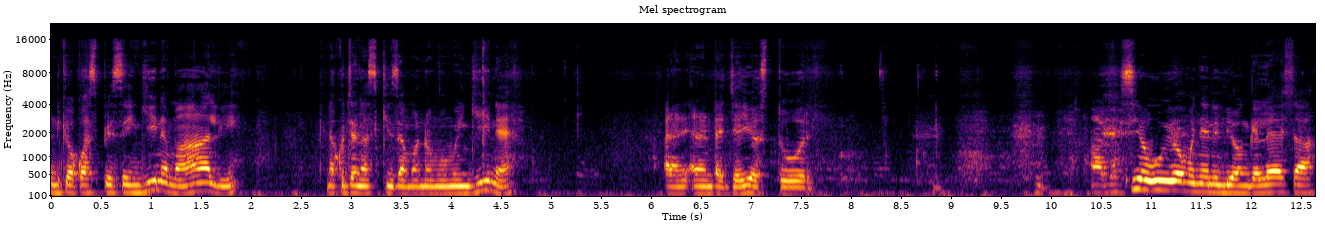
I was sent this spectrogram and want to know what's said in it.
nikiwa kwa space ingine mahali nakuja nasikiza mwanaume mwingine anani- ananitajia hiyo story. Sio huyo mwenye niliongelesha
